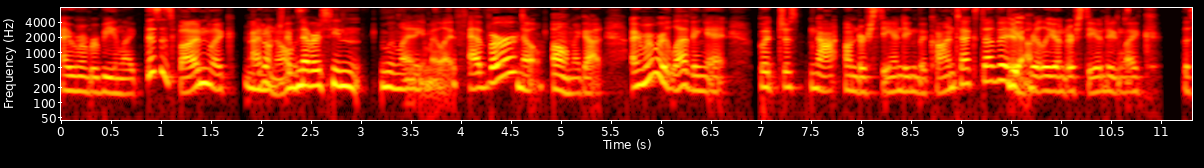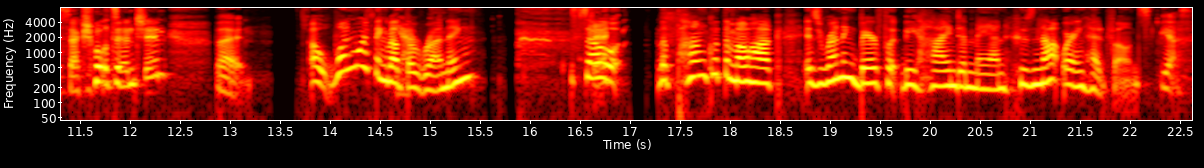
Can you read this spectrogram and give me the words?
I remember being like, this is fun. Like, I don't know. Mm-hmm. I've never seen Moonlighting in my life. Ever? No. Oh my God. I remember loving it, but just not understanding the context of it Yeah. and really understanding like the sexual tension. But Oh, one more thing about Yeah. the running. So the punk with the mohawk is running barefoot behind a man who's not wearing headphones. yes,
